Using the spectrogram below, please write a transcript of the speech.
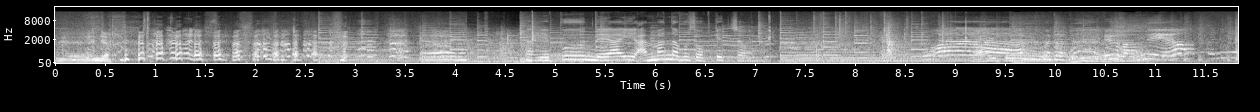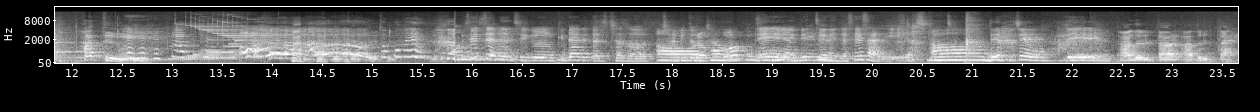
네, 이제. 자, 예쁜 내 아이 안 만나볼 수 없겠죠. 와, 이거 막내예요? 하트. 셋째는 지금 기다리다 지쳐서 어, 잠이 잠, 들었고, 네, 네. 넷째는 이제 세 살이에요. 아, 넷째. 네. 아들, 딸, 아들, 딸.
